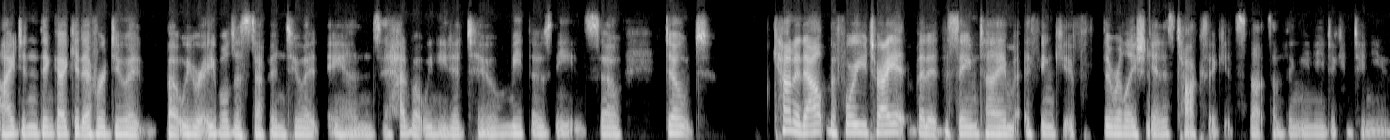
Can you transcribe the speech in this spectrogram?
i didn't think i could ever do it but we were able to step into it and had what we needed to meet those needs. So don't count it out before you try it but at the same time i think if the relationship is toxic it's not something you need to continue.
